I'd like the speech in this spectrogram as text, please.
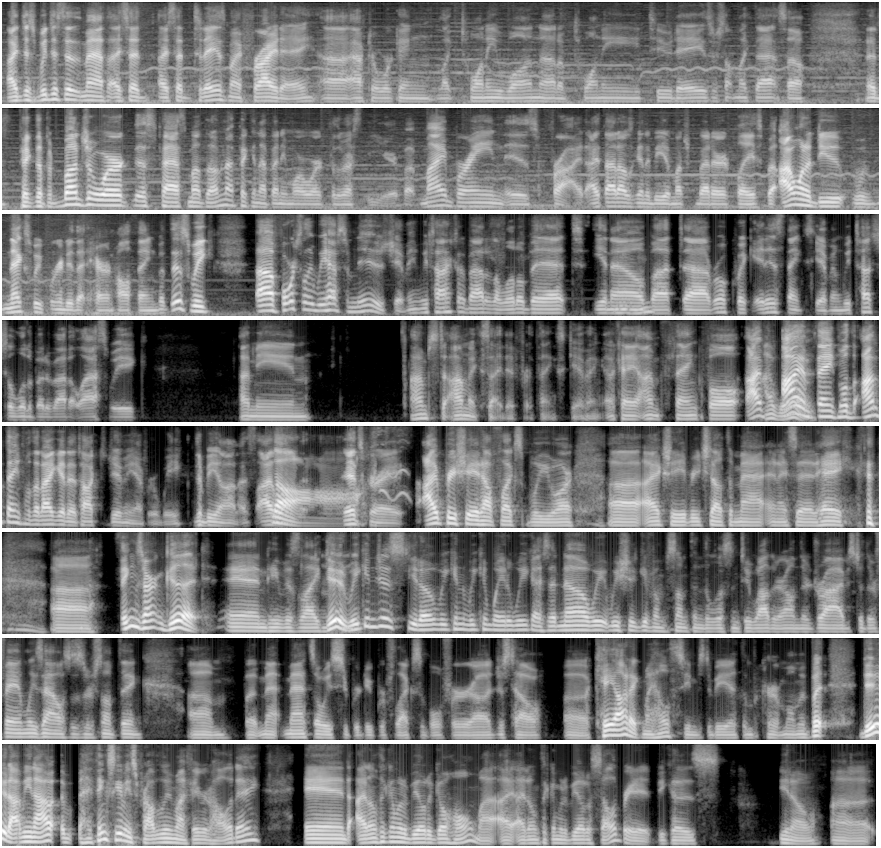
I just we just did the math. I said I said today is my Friday uh, after working like 21 out of 22 days or something like that. So I picked up a bunch of work this past month. I'm not picking up any more work for the rest of the year, but my brain is fried. I thought I was going to be a much better place, but I want to do next week. We're going to do that Harrenhal thing, but this week, uh, fortunately, we have some news, Jimmy. We talked about it a little bit, you know, Mhm. but uh, real quick, it is Thanksgiving. We touched a little bit about it last week. I mean, I'm still I'm excited for Thanksgiving. Okay, I'm thankful. I've, I I am thankful. I'm thankful that I get to talk to Jimmy every week. To be honest, I love it. It's great. I appreciate how flexible you are. Uh, I actually reached out to Matt and I said, "Hey, uh, things aren't good," and he was like, "Dude, Mhm. we can just, you know, we can we can wait a week." I said, "No, we we should give them something to listen to while they're on their drives to their families' houses or something." Um, but Matt Matt's always super duper flexible for uh, just how uh, chaotic my health seems to be at the current moment. But dude, I mean, I Thanksgiving is probably my favorite holiday, and I don't think I'm going to be able to go home. I I don't think I'm going to be able to celebrate it because you know, uh,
